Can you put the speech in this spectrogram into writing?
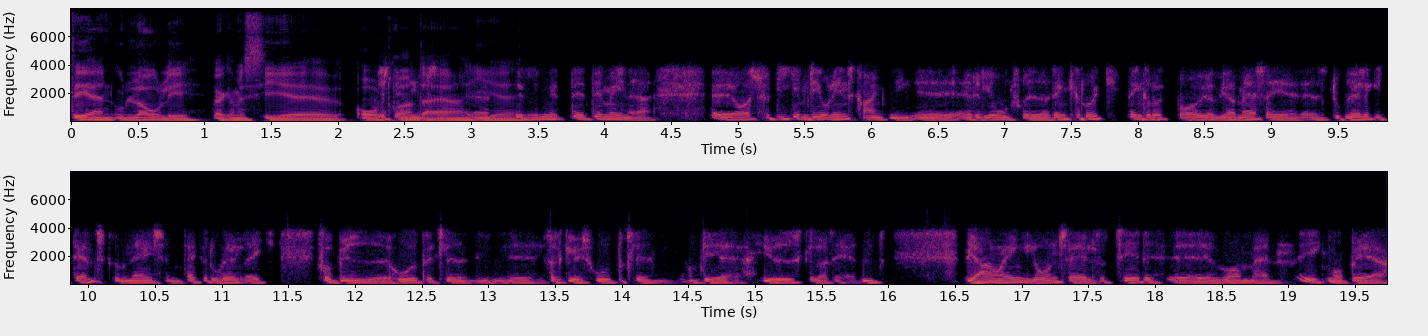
det er en ulovlig, hvad kan man sige, øh, ordre, der er ja, i... Øh... Det, det, det mener jeg. Øh, også fordi, jamen, det er jo en indskrænkning øh, af religionsfrihed, og den kan du ikke, den kan du ikke bøje. Vi har masser af, altså, du kan heller ikke i dansk gymnasium, der kan du heller ikke forbyde hovedbeklædning, øh, religiøs hovedbeklædning, om det er jødisk eller det andet. Vi har nogle enkelte undtagelser til det, øh, hvor man ikke må bære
